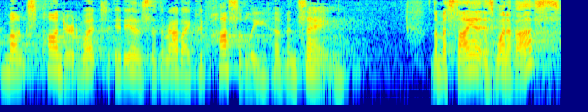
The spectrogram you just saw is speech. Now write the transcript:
monks pondered what it is that the rabbi could possibly have been saying. The Messiah is one of us?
